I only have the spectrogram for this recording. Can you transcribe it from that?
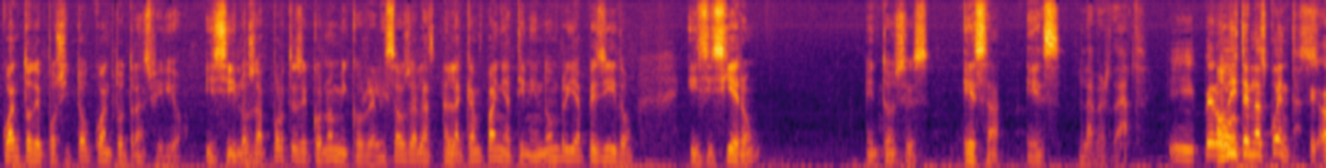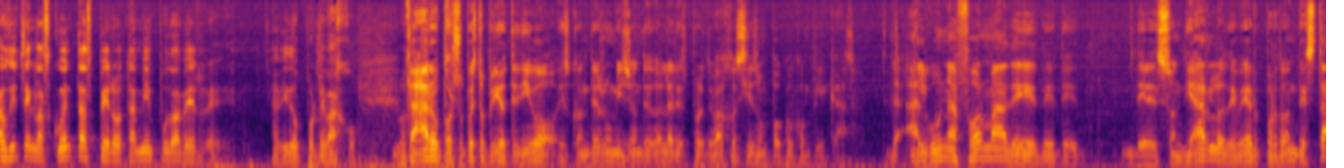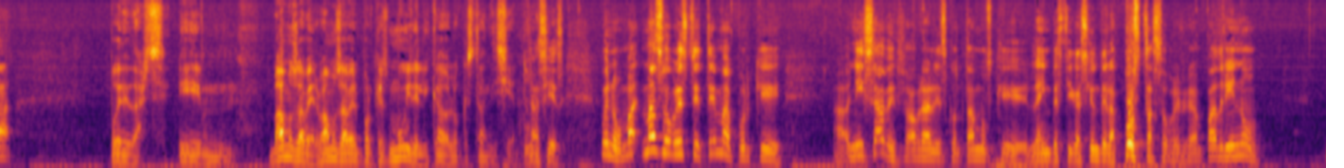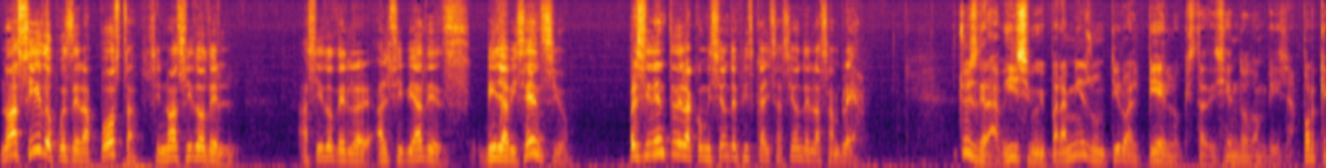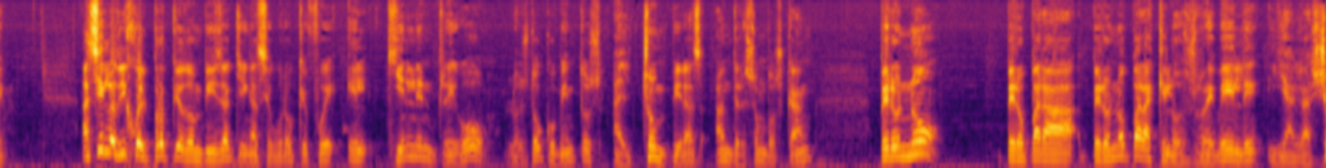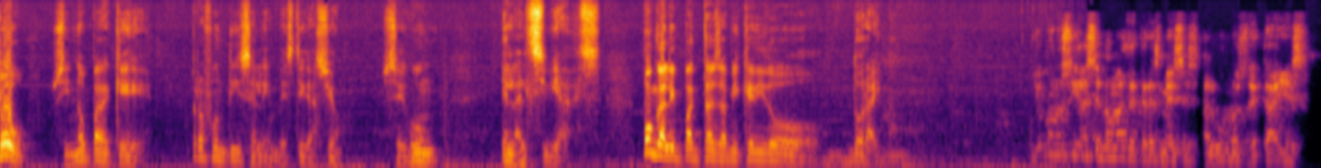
¿Cuánto depositó, cuánto transfirió? Y si los aportes económicos realizados a la, campaña tienen nombre y apellido y se hicieron, entonces esa es la verdad. Y, pero, auditen las cuentas. Eh, auditen las cuentas, pero también pudo haber eh, habido por debajo. claro, por supuesto, pero yo te digo, esconder un millón de dólares por debajo sí es un poco complicado. alguna forma de, de, de sondearlo, de ver por dónde está, puede darse. Em, vamos a ver, vamos a ver porque es muy delicado lo que están diciendo. Así es. Bueno, más sobre este tema porque ah, ni sabes, ahora les contamos que la investigación de la posta sobre el Gran Padrino no ha sido pues de la posta, sino ha sido del ha sido del Alcibiades Villavicencio, presidente de la Comisión de Fiscalización de la Asamblea. Esto es gravísimo y para mí es un tiro al pie lo que está diciendo Don Villa. ¿Por qué? Así lo dijo el propio Don Villa, quien aseguró que fue él quien le entregó los documentos al chompiras Anderson Boscan, pero no, pero para, pero no para que los revele y haga show, sino para que profundice la investigación, según el Alcibiades. Póngale en pantalla, mi querido Doraimo. Yo conocí hace no más de tres meses algunos detalles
